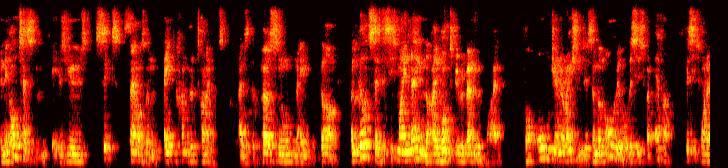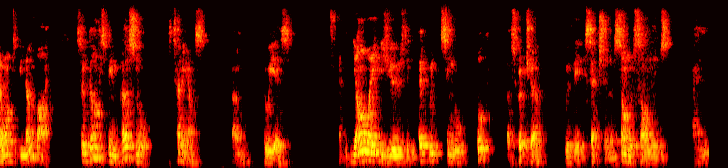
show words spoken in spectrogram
in the Old Testament, it is used 6,800 times as the personal name of God. And God says, This is my name that I want to be remembered by for all generations. It's a memorial. This is forever. This is what I want to be known by. So God is being personal. He's telling us um, who he is. And Yahweh is used in every single book of scripture, with the exception of Song of Songs, and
